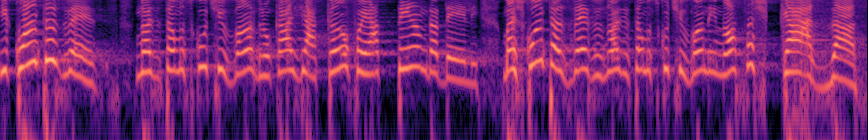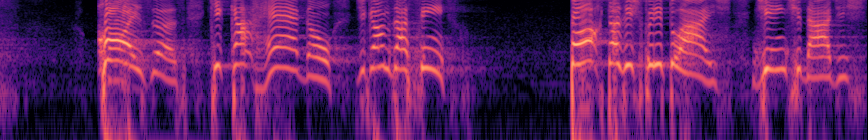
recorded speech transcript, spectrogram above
E quantas vezes nós estamos cultivando, no caso de Acã foi a tenda dele, mas quantas vezes nós estamos cultivando em nossas casas coisas que carregam, digamos assim, portas espirituais de entidades,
